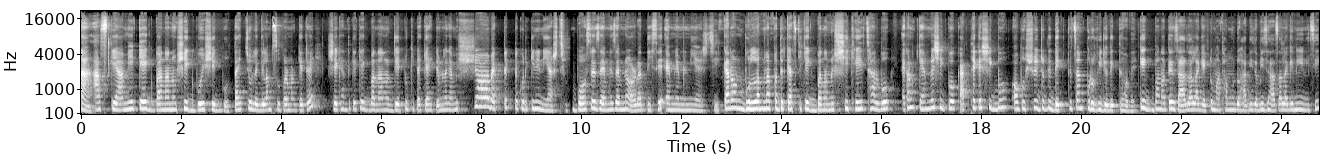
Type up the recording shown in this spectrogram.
না, আজকে আমি কেক বানানো শিখবই, শিখব। তাই চলে গেলাম সুপার মার্কেটে সেখান থেকে কেক বানানোর যে টুকিটাকি আইটেম লাগে, আমি সব একটা একটা করে কিনে নিয়ে আসছি। বসে যেমনি যেমনি অর্ডার দিছে, এমনি এমনি নিয়ে আসছি। কারণ বললাম না আপনাদেরকে আজকে কেক বানানো শিখেই ছাড়বো। এখন কেমনে শিখব? কার থেকে শিখব? অবশ্যই যদি দেখতে চান, পুরো ভিডিও দেখতে হবে। কেক বানাতে যা যা লাগে, একটু মাথা মুন্ডু হাবি জাবি যা যা লাগে নিয়ে নিছি।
